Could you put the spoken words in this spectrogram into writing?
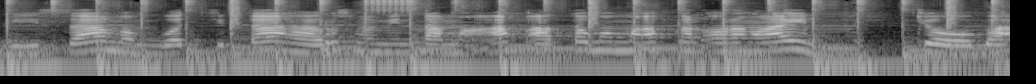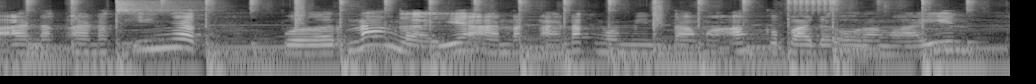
bisa membuat kita harus meminta maaf atau memaafkan orang lain. Coba anak-anak ingat Pernah nggak ya anak-anak meminta maaf kepada orang lain,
